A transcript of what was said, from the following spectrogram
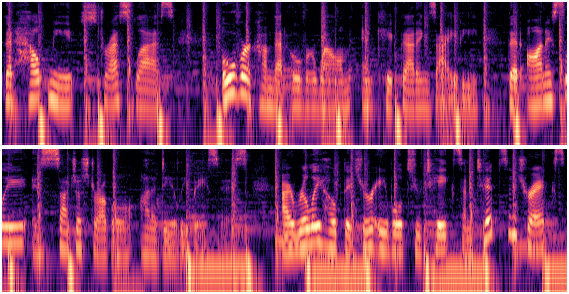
that help me stress less overcome that overwhelm and kick that anxiety that honestly is such a struggle on a daily basis. I really hope that you're able to take some tips and tricks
